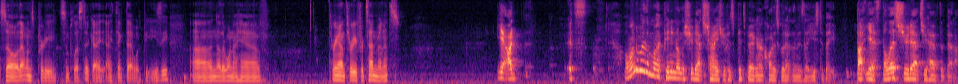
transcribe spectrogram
So that one's pretty simplistic. I, I think that would be easy. Uh, another one I have three on three for ten minutes. Yeah, I. It's. I wonder whether my opinion on the shootouts changed because Pittsburgh aren't quite as good at them as they used to be. But yes, the less shootouts you have, the better.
